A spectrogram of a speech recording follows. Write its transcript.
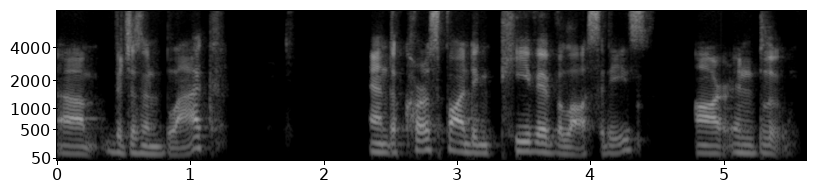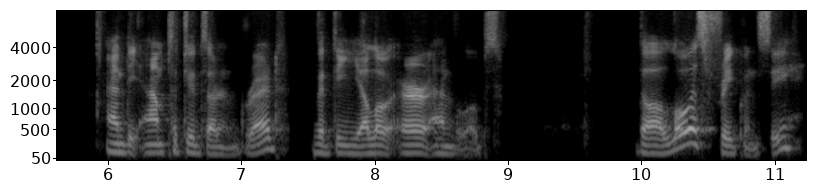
um, which is in black. And the corresponding P wave velocities are in blue, and the amplitudes are in red with the yellow error envelopes. The lowest frequency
